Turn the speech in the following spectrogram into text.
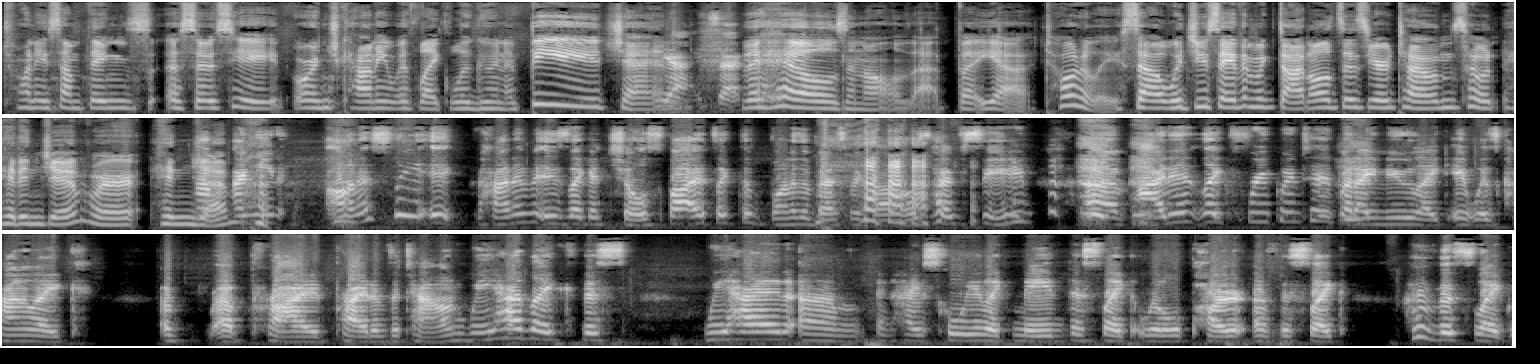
20 somethings associate Orange County with like Laguna Beach and yeah, exactly. the hills and all of that. But yeah, totally. So would you say the McDonald's is your town's hidden gem or hidden um, gem? Um, I mean, honestly, it kind of is like a chill spot. It's like the one of the best McDonald's I've seen. Um, I didn't like frequent it, but I knew like it was kind of like a, a pride pride of the town. We had like this. We had um in high school. We like made this like little part of this like this like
